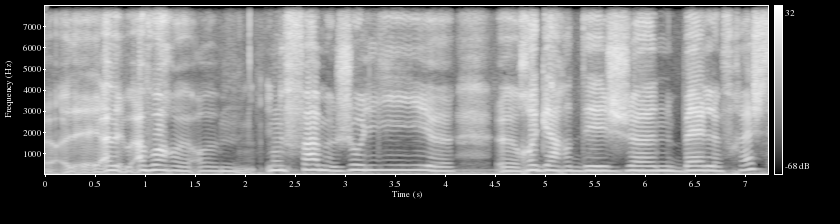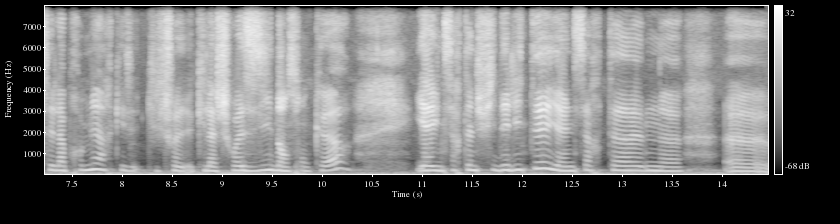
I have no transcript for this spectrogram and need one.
euh, avoir euh, une femme jolie, euh, euh, regardée, jeune, belle, fraîche, c'est la première qu'il a choisie dans son cœur. Il y a une certaine fidélité, il y a une certaine euh,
